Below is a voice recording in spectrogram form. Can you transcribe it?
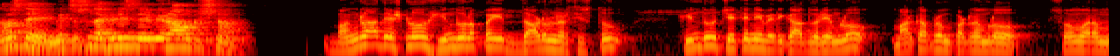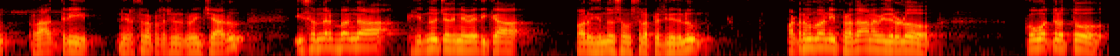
నమస్తే మీరు చూస్తున్న అగ్నిస్ నేను మీ రామకృష్ణ. బంగ్లాదేశ్లో హిందువులపై దాడులు నిరసిస్తూ హిందూ చైతన్య వేదిక ఆధ్వర్యంలో మార్కాపురం పట్టణంలో సోమవారం రాత్రి నిరసన ప్రదర్శన నిర్వహించారు. ఈ సందర్భంగా హిందూ చైతన్య వేదిక పలు హిందూ సంస్థల ప్రతినిధులు పట్టణంలోని ప్రధాన వీధులలో కొవ్వొత్తులతో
